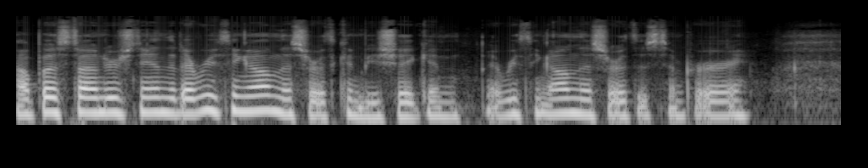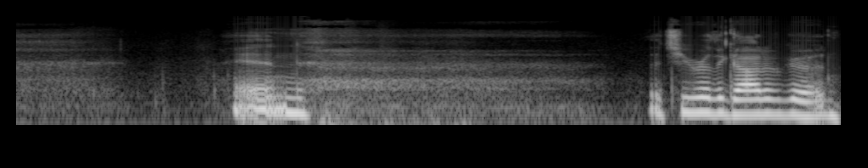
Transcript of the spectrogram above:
Help us to understand that everything on this earth can be shaken, everything on this earth is temporary. And that you are the God of good, and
